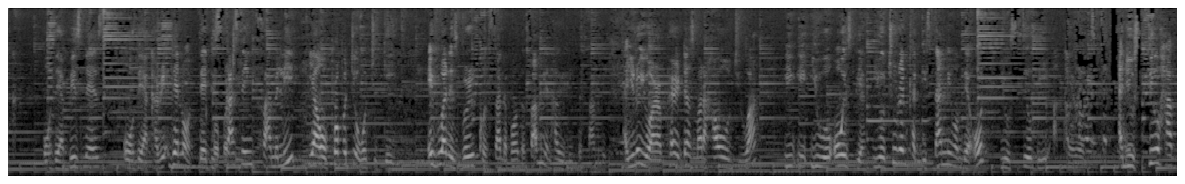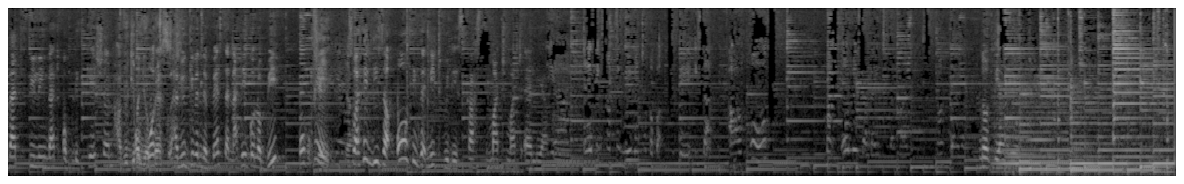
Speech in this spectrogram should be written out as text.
or their business or their career. They're not. They're Property. discussing family, yeah, or property or what you gain. Everyone is very concerned about the family and how you leave the family. And you know, you are a parent, doesn't matter how old you are, you, you- will always be, a, your children can be standing on their own, you will still be a parent. And you still have that feeling, that obligation. Have you given your what- best? Have you given the best and are they going to be okay? Okay, yeah. So I think these are all things that need to be discussed much, much earlier. Yeah. And I think something we even talk about today is that our goals must always align to the past, not the other. Not the other way.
